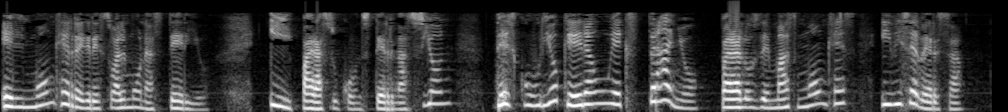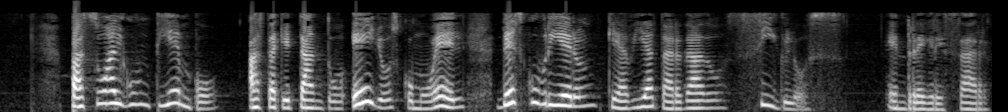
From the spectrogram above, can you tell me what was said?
el monje regresó al monasterio y, para su consternación, descubrió que era un extraño para los demás monjes y viceversa. Pasó algún tiempo hasta que tanto ellos como él descubrieron que había tardado siglos en regresar.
